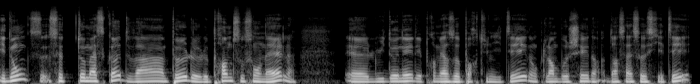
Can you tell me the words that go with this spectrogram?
Et donc ce, ce Thomas Scott va un peu le, le prendre sous son aile, euh, lui donner des premières opportunités, donc l'embaucher dans, dans sa société.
